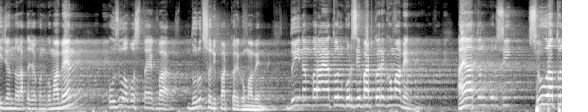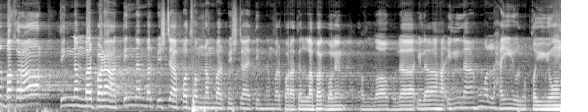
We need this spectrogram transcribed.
এই জন্য রাতে যখন ঘুমাবেন উজু অবস্থায় একবার দুরুদ শরীফ পাঠ করে ঘুমাবেন। দুই নম্বর আয়াতুল কুরসি পাঠ করে ঘুমাবেন। আয়াতুল কুরসি সুরাতুল বাকারা তিন নম্বর পাড়া, তিন নম্বর পৃষ্ঠা, প্রথম নম্বর পৃষ্ঠায় তিন নম্বর পাড়াতে আল্লাহ পাক বলেন, আল্লাহু লা ইলাহা ইল্লা হুয়াল হাইয়ুল কাইয়্যুম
